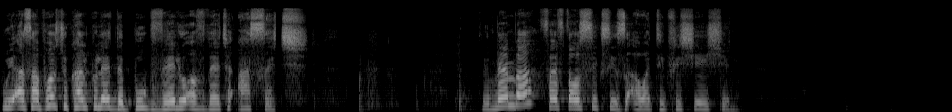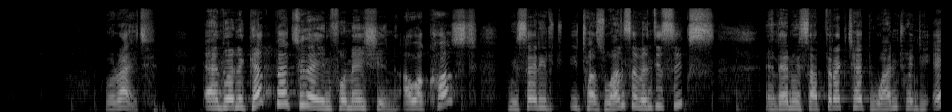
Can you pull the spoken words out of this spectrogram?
we are supposed to calculate the book value of that asset. Remember, 5,006 is our depreciation. All right. And when we get back to the information, our cost, we said it, it was 176, and then we subtracted 128,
